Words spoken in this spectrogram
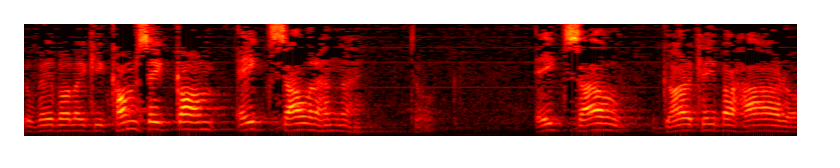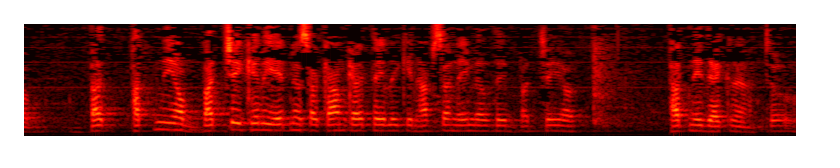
तो वे बोले कि कम से कम एक साल रहना है। तो एक साल घर के बाहर और पत्नी और बच्चे के लिए इतना सा काम करते, लेकिन अवसर नहीं मिलते बच्चे और पत्नी देखना। तो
